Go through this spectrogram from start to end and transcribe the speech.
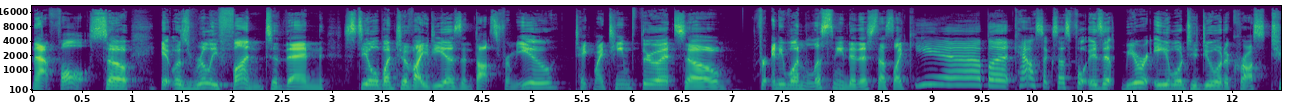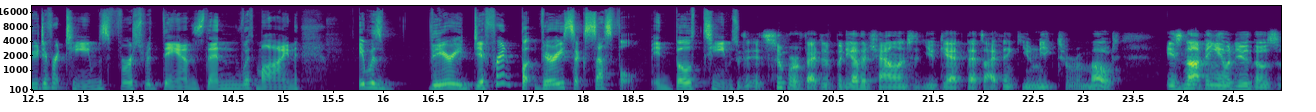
that fall. So it was really fun to then steal a bunch of ideas and thoughts from you, take my team through it. So for anyone listening to this that's like, yeah, but how successful is it? We were able to do it across two different teams, first with Dan's, then with mine. It was very different, but very successful in both teams. It's super effective, but the other challenge that you get that's, I think, unique to remote is not being able to do those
